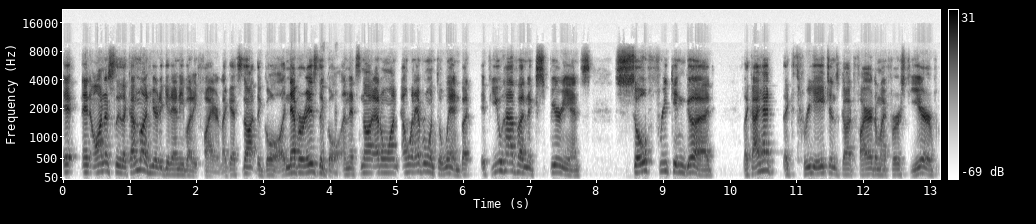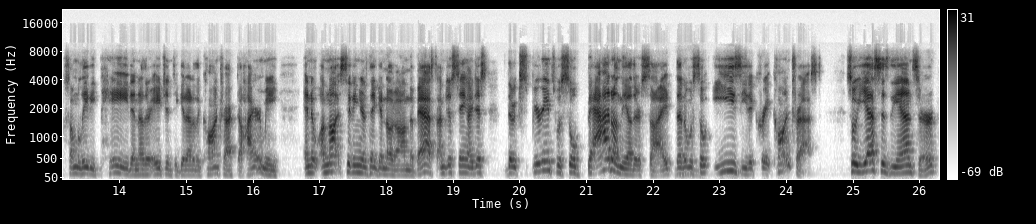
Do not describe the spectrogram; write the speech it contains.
it, and honestly, like I'm not here to get anybody fired. Like that's not the goal. It never is the goal. And it's not, I don't want, I want everyone to win. But if you have an experience so freaking good, like I had like three agents got fired in my first year. Some lady paid another agent to get out of the contract to hire me. And I'm not sitting here thinking, no, I'm the best. I'm just saying I just the experience was so bad on the other side that it was mm-hmm. so easy to create contrast. So yes is the answer.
